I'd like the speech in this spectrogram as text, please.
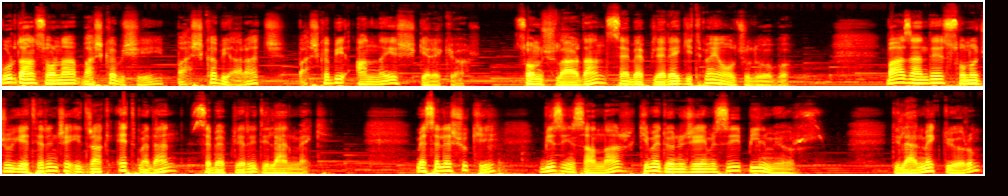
Buradan sonra başka bir şey, başka bir araç, başka bir anlayış gerekiyor. Sonuçlardan sebeplere gitme yolculuğu bu. Bazen de sonucu yeterince idrak etmeden sebepleri dilenmek. Mesele şu ki biz insanlar kime döneceğimizi bilmiyoruz. Dilenmek diyorum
